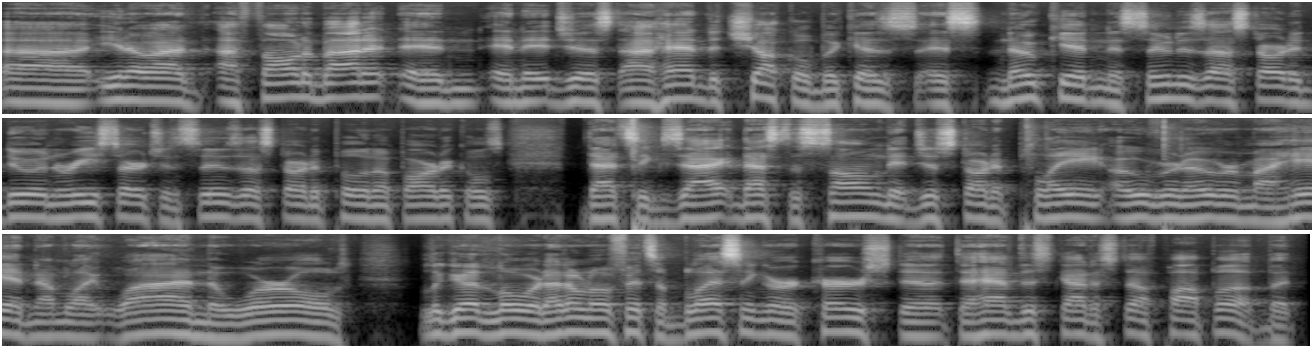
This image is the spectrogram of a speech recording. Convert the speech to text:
Uh, you know, I, I thought about it and and it just I had to chuckle because it's no kidding. As soon as I started doing research, as soon as I started pulling up articles, that's exact that's the song that just started playing over and over in my head, and I'm like, why in the world? The good Lord, I don't know if it's a blessing or a curse to, to have this kind of stuff pop up, but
